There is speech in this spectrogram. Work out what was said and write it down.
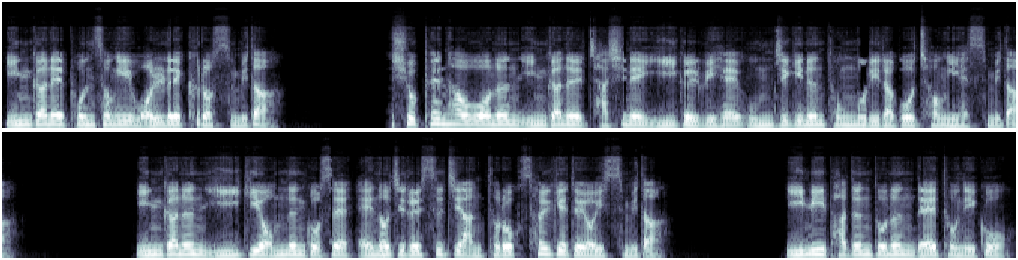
인간의 본성이 원래 그렇습니다. 쇼펜하우어는 인간을 자신의 이익을 위해 움직이는 동물이라고 정의했습니다. 인간은 이익이 없는 곳에 에너지를 쓰지 않도록 설계되어 있습니다. 이미 받은 돈은 내 돈이고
